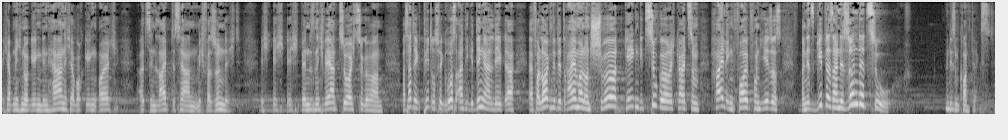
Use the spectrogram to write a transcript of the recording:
Ich habe nicht nur gegen den Herrn, ich habe auch gegen euch als den Leib des Herrn mich versündigt. Ich, ich, ich bin es nicht wert, zu euch zu gehören. Was hatte Petrus für großartige Dinge erlebt? Er, er verleugnete dreimal und schwört gegen die Zugehörigkeit zum heiligen Volk von Jesus. Und jetzt gibt er seine Sünde zu in diesem Kontext.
